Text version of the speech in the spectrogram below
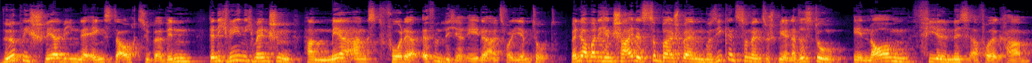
wirklich schwerwiegende Ängste auch zu überwinden, denn nicht wenig Menschen haben mehr Angst vor der öffentlichen Rede als vor ihrem Tod. Wenn du aber dich entscheidest, zum Beispiel ein Musikinstrument zu spielen, dann wirst du enorm viel Misserfolg haben.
